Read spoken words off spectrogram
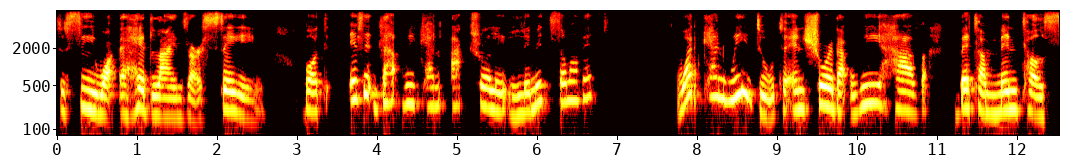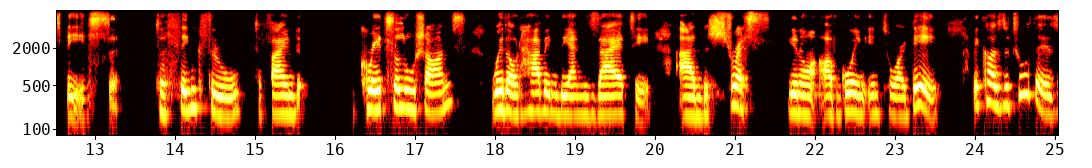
to see what the headlines are saying. But is it that we can actually limit some of it? What can we do to ensure that we have better mental space to think through, to find great solutions without having the anxiety and the stress, you know, of going into our day? Because the truth is,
